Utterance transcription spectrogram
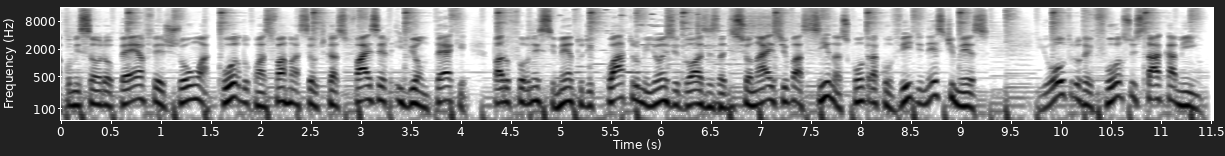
A Comissão Europeia fechou um acordo com as farmacêuticas Pfizer e BioNTech para o fornecimento de 4 milhões de doses adicionais de vacinas contra a Covid neste mês. e outro reforço está a caminho.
